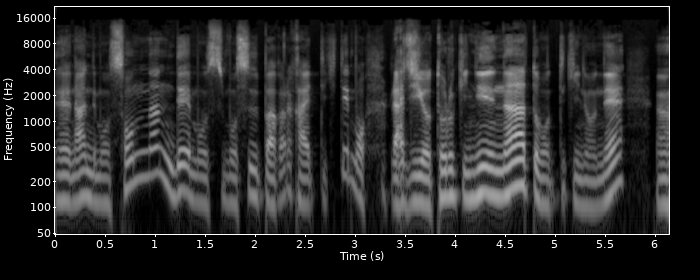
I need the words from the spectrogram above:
えーなんでもうそんなんでもうもうスーパーから帰ってきてもうラジオ撮る気ねえなと思って昨日ね、う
